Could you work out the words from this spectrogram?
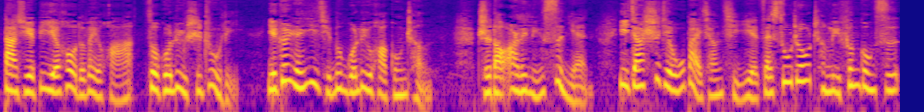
大学毕业后的魏华做过律师助理，也跟人一起弄过绿化工程。直到二零零四年，一家世界五百强企业在苏州成立分公司，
